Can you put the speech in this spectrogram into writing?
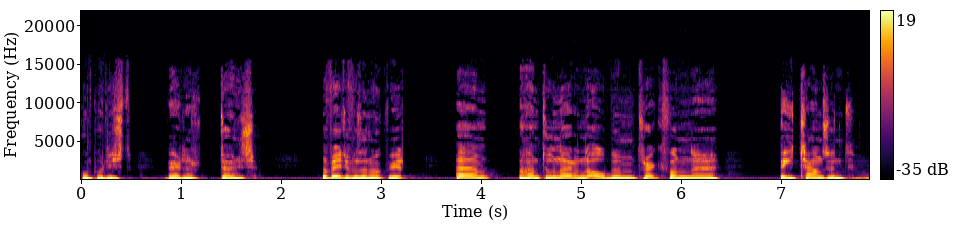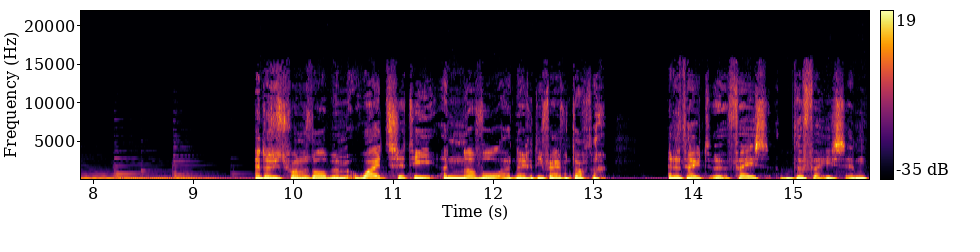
Hun huiscomponist Werner Teunissen. Dat weten we dan ook weer. Ehm, we gaan toe naar een albumtrack van eh, Pete Townsend. En dat is van het album White City, a Novel uit 1985. En het heet eh, Face the Face. En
